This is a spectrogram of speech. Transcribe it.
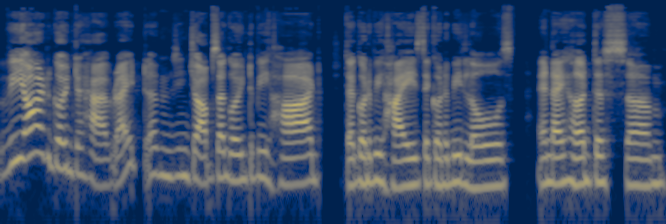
we are going to have, right? I mean, jobs are going to be hard. They're going to be highs, they're going to be lows. And I heard this. Um,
